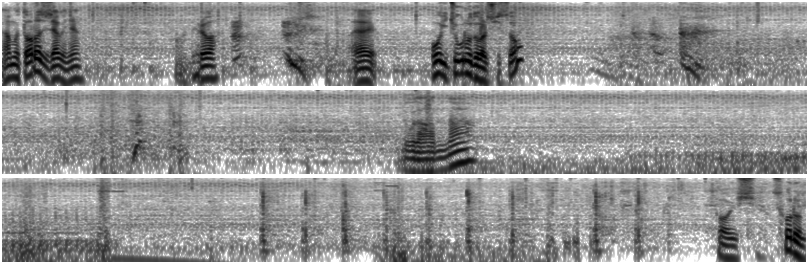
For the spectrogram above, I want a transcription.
야, 한번 떨어지자 그냥. 어, 내려와. 아, 어 이쪽으로도 갈 수 있어? 누구 나왔나? 어이씨 소름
